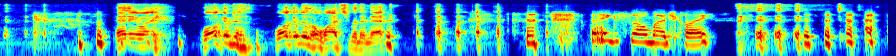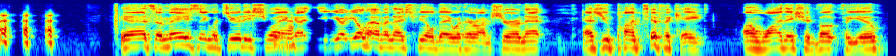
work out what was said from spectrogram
anyway, welcome to welcome to the Watchman, Annette. Thanks so much, Clay. yeah, it's amazing with Judy Schwank. Yeah. I, you'll have a nice field day with her, I'm sure, and that as you pontificate on why they should vote for you.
